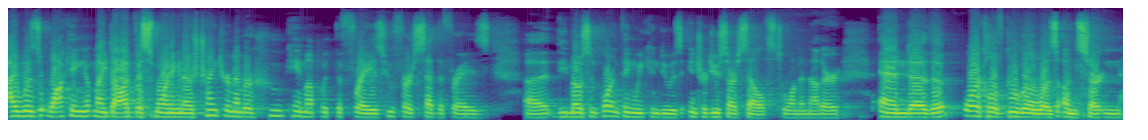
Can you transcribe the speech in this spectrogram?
I was walking my dog this morning and I was trying to remember who came up with the phrase, who first said the phrase, uh, the most important thing we can do is introduce ourselves to one another. And uh, the oracle of Google was uncertain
